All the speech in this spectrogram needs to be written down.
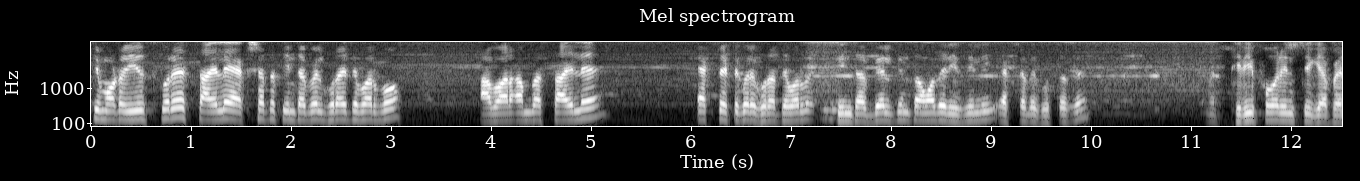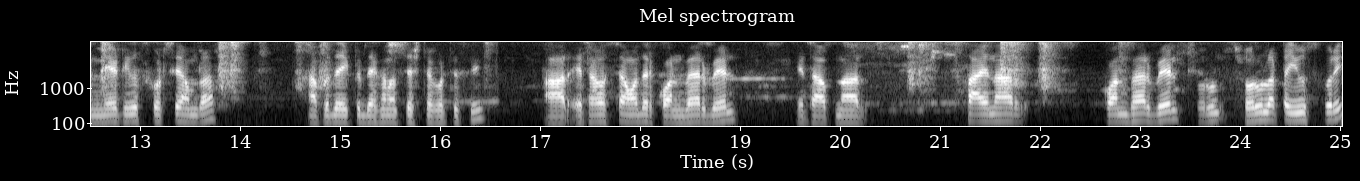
একটি মোটর ইউজ করে চাইলে একসাথে তিনটা বেল্ট ঘোরাইতে পারব। আবার আমরা চাইলে একটা একটা করে ঘোরাতে পারব। তিনটা বেল্ট কিন্তু আমাদের ইজিলি একসাথে ঘুরতেছে। থ্রি ফোর ইঞ্চি গ্যাপের নেট ইউজ করছি আমরা। আপনাদের একটু দেখানোর চেষ্টা করতেছি। আর এটা হচ্ছে আমাদের কনভেয়ার বেল্ট এটা আপনার সাইনার কনভেয়ার বেল্ট সরু সরুলারটা ইউজ করি।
